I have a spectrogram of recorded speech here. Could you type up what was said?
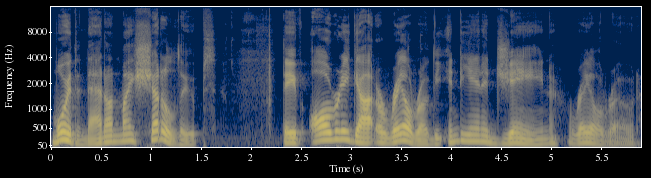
more than that on my shuttle loops. They've already got a railroad, the Indiana Jane Railroad.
